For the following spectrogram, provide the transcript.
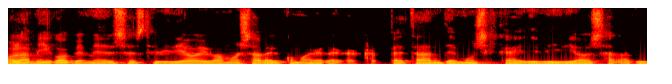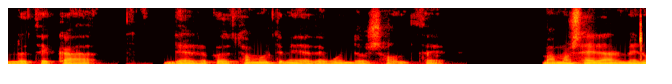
Hola amigos, bienvenidos a este vídeo. Hoy vamos a ver cómo agregar carpetas de música y de vídeos a la biblioteca del reproductor multimedia de Windows 11. Vamos a ir al menú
